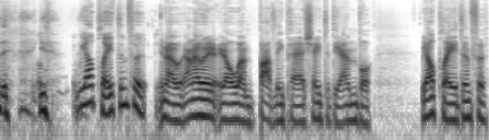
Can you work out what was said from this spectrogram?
We all played them for you know. I know it, it all went badly pear shaped at the end, but we all played them for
